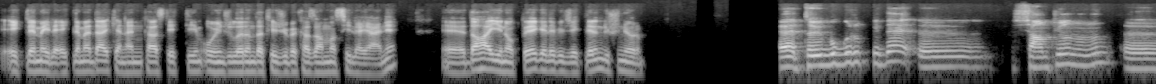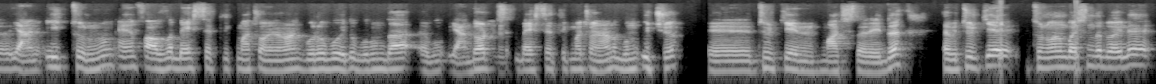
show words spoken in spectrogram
eklemeyle, ekleme derken hani kastettiğim oyuncuların da tecrübe kazanmasıyla yani daha iyi noktaya gelebileceklerini düşünüyorum. Evet tabii bu grup bir de şampiyonunun e, yani ilk turunun en fazla 5 setlik maç oynanan grubuydu. Bunun da e, bu, yani 4-5 setlik maç oynandı. Bunun 3'ü e, Türkiye'nin maçlarıydı. Tabii Türkiye turnuvanın başında böyle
